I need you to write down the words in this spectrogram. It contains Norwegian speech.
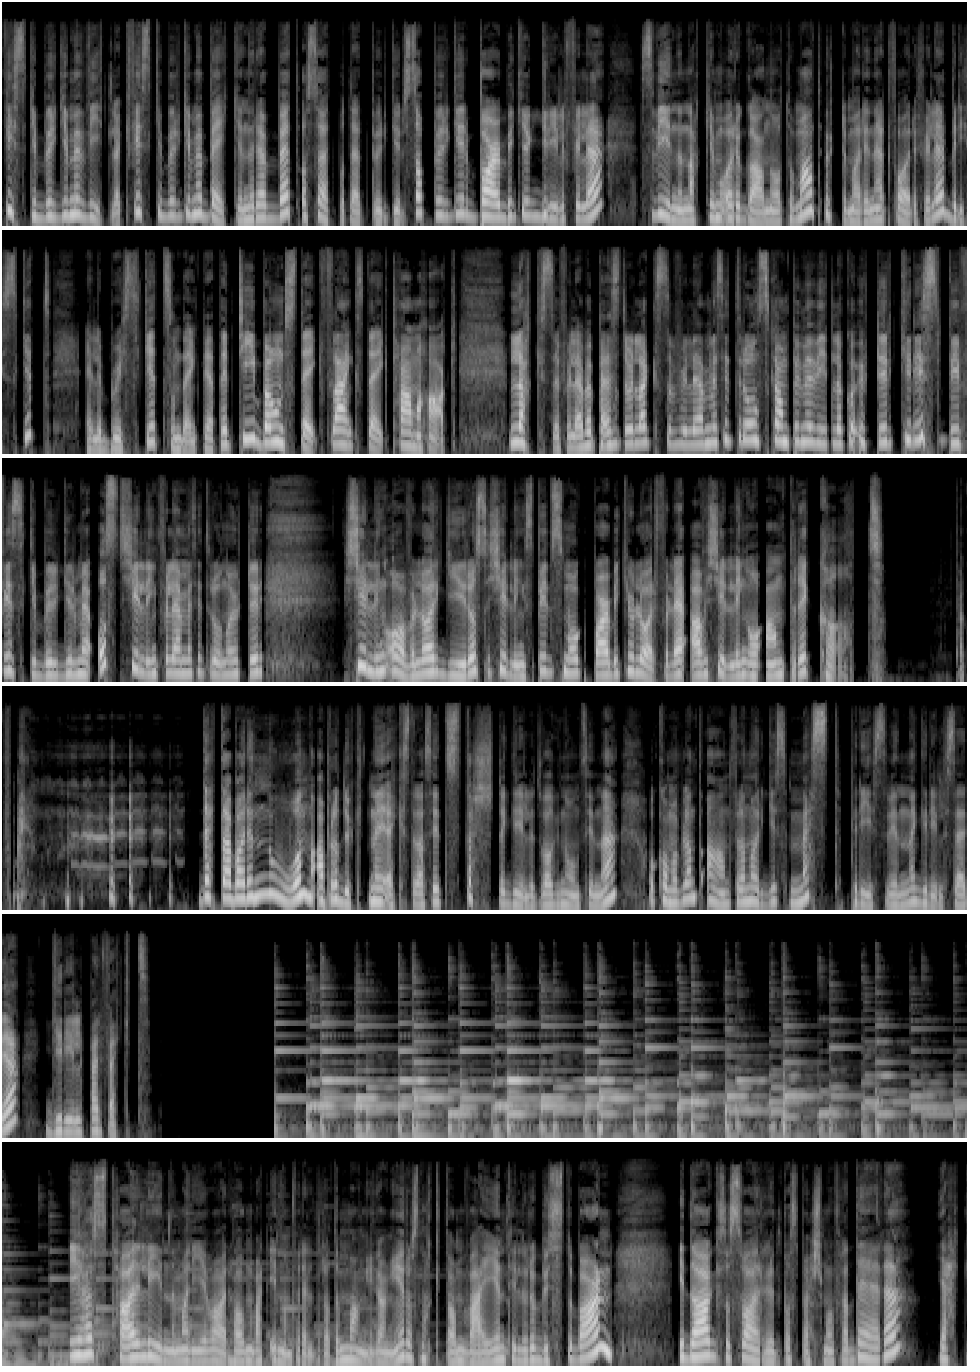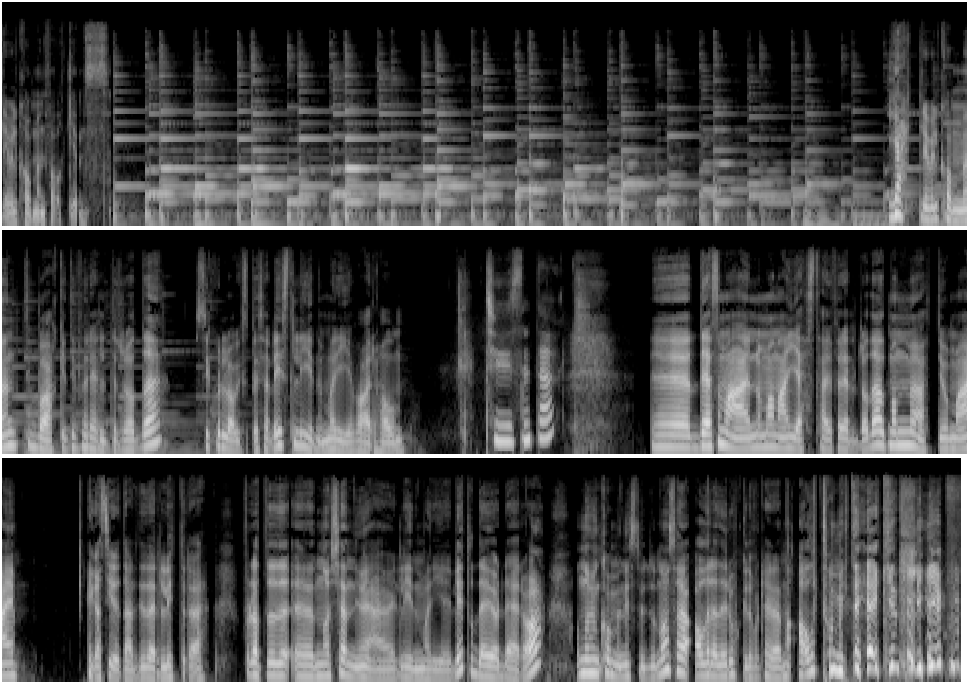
fiskeburger med hvitløk, fiskeburger med bacon, rødbet og søtpotetburger, soppburger, barbecue, grillfilet, svinenakke med oregano og tomat, urtemarinert fårefilet, brisket, eller brisket som det egentlig heter, T-bone steak, flank steak, tomahawk, laksefilet med pesto, laksefilet med sitron, scampi med hvitløk og urter, crispy fiskeburger med ost, kyllingfilet med sitron og urter, kylling overlår, gyros, kyllingspyd, smoke, barbecue, lårfilet av kylling og entrecôte. Takk for meg. Dette er bare noen av produktene i Ekstra sitt største grillutvalg noensinne, og kommer bl.a. fra Norges mest prisvinnende grillserie, Grill Perfekt. I høst har Line Marie Warholm vært innom Foreldrerådet mange ganger og snakket om veien til robuste barn. I dag så svarer hun på spørsmål fra dere. Hjertelig velkommen, folkens. Hjertelig velkommen tilbake til Foreldrerådet, psykologspesialist Line Marie Warholm. Tusen takk. Eh, Det som er når man er gjest her i Foreldrerådet, er at man møter jo meg Jeg kan si det til dere lyttere, for at, uh, nå kjenner jo jeg Line Marie litt, og det gjør dere òg. Og når hun kom inn i studio nå, så har jeg allerede rukket å fortelle henne alt om mitt eget liv.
